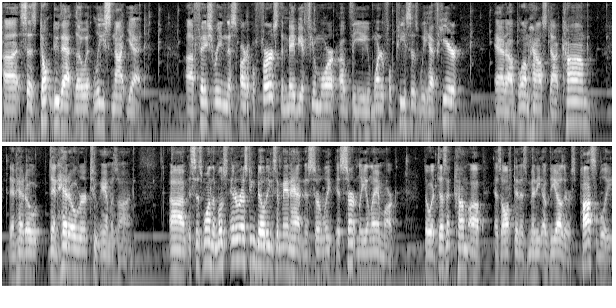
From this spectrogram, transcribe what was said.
Uh, it says, don't do that though, at least not yet. Uh, finish reading this article first, then maybe a few more of the wonderful pieces we have here at uh, blumhouse.com. Then head, o- then head over to Amazon. Uh, it says one of the most interesting buildings in Manhattan is certainly, is certainly a landmark though it doesn't come up as often as many of the others, possibly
